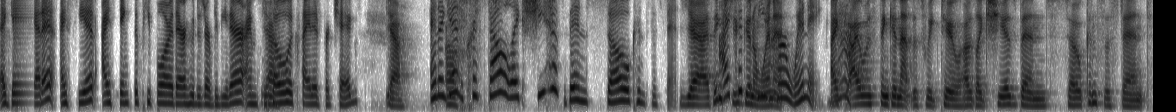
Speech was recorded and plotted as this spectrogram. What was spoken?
I get it. I see it. I think the people are there who deserve to be there. I'm Yeah. so excited for Chigs. Yeah. And again, Ugh. Crystelle, like she has been so consistent. Yeah. I think I she's going to see win her it. winning. I, Yeah. I was thinking that this week too. I was like, she has been so consistent.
